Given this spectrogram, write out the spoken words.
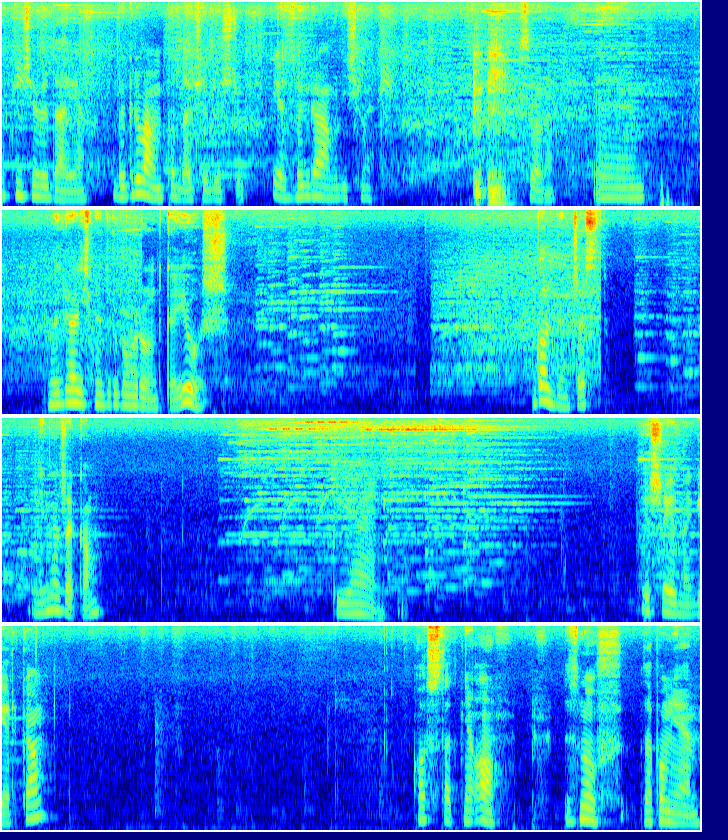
Jak mi się wydaje. Wygrywamy, poddał się gościu. Jest, wygraliśmy. Sorry. Wygraliśmy drugą rundkę. Już. Golden chest. Nie narzekam. Pięknie. Jeszcze jedna gierka. Ostatnio, o, znów zapomniałem.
